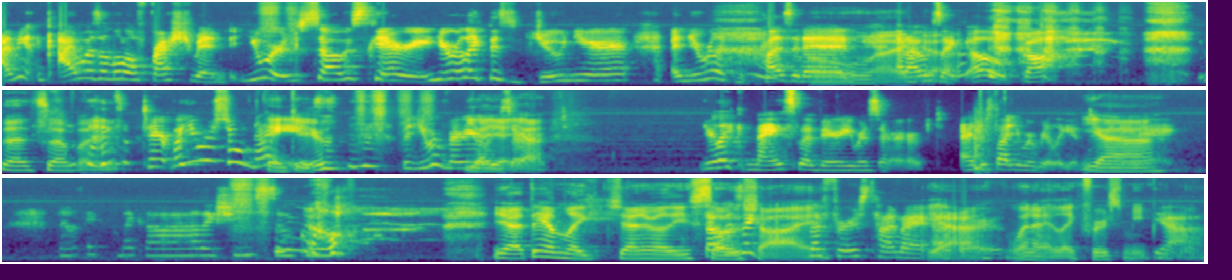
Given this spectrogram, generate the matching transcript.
I mean, I was a little freshman. You were so scary. You were like this junior, and you were like the president. Oh and I was like, oh god. That's so funny. That's ter- but you were so nice. Thank you. But you were very Yeah, yeah, reserved. yeah. You're like nice but very reserved. I just thought you were really intimidating. Yeah. And I was like, oh my god, like she's so cool. yeah, I think I'm like generally so that was like shy. the first time I yeah, ever. when I like first meet people. Yeah.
